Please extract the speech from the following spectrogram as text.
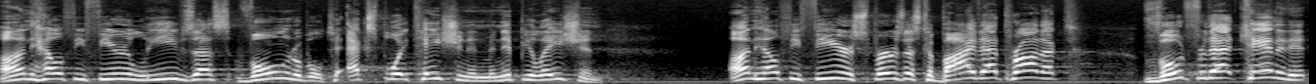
Unhealthy fear leaves us vulnerable to exploitation and manipulation. Unhealthy fear spurs us to buy that product, vote for that candidate,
